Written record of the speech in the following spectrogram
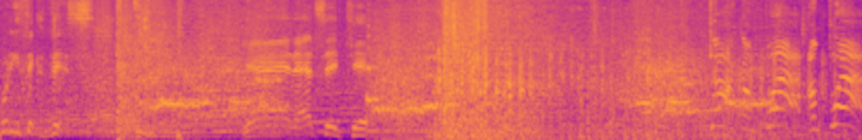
What do you think of this? Yeah, that's it, kid. I'm flat!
